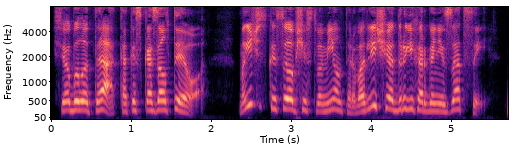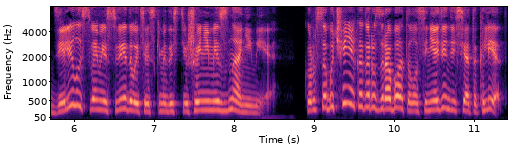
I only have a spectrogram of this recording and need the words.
Все было так, как и сказал Тео. Магическое сообщество Мелтер, в отличие от других организаций, делилось своими исследовательскими достижениями и знаниями. Курс обучения, который разрабатывался не один десяток лет,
